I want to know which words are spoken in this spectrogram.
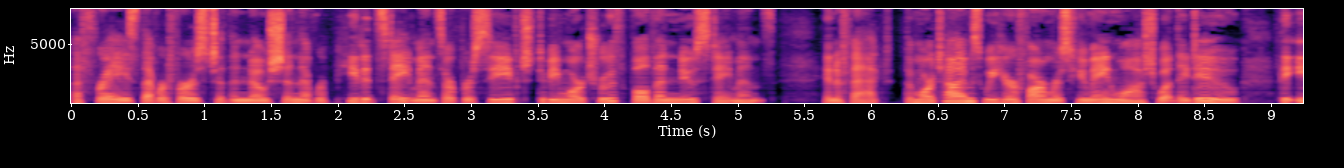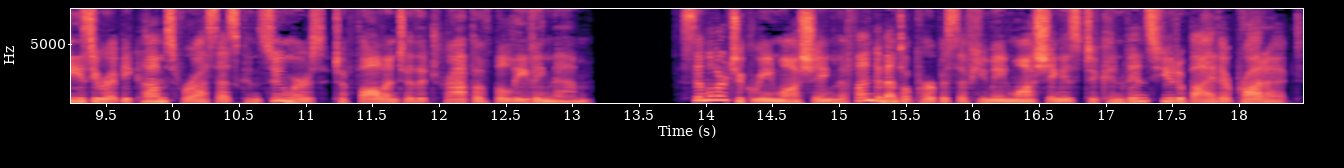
a phrase that refers to the notion that repeated statements are perceived to be more truthful than new statements. In effect, the more times we hear farmers humane wash what they do, the easier it becomes for us as consumers to fall into the trap of believing them. Similar to greenwashing, the fundamental purpose of humane washing is to convince you to buy their product.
